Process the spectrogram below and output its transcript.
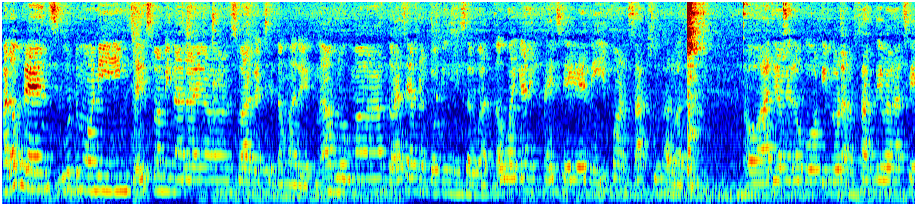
હેલો ફ્રેન્ડ્સ ગુડ મોર્નિંગ જય સ્વામિનારાયણ. સ્વાગત છે તમારે એક નવા બ્લોગમાં તો આજે આપણે બ્લોગિંગની શરૂઆત નવ વાગ્યાની થાય છે ને એ પણ શાક સુધારવાથી. તો આજે અમે લોકો ટીંડોળાનું શાક દેવાના છે.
